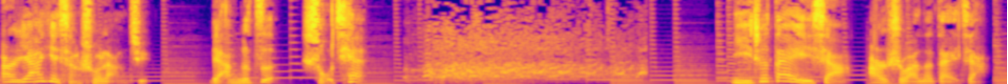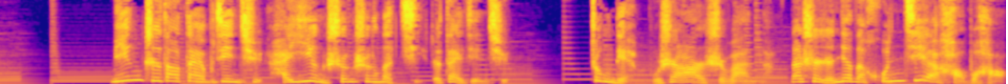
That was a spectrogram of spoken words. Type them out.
二丫也想说两句，两个字：手欠。你这戴一下二十万的代价，明知道戴不进去，还硬生生的挤着戴进去。重点不是二十万呢，那是人家的婚戒，好不好？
